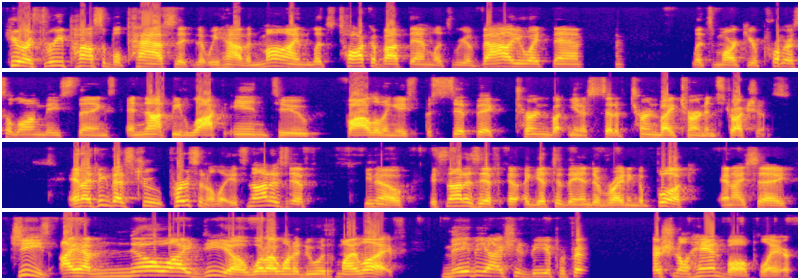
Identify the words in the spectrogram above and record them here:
here are three possible paths that, that we have in mind. Let's talk about them. Let's reevaluate them. Let's mark your progress along these things, and not be locked into following a specific turn by you know set of turn by turn instructions. And I think that's true personally. It's not as if, you know, it's not as if I get to the end of writing a book and I say, geez, I have no idea what I want to do with my life. Maybe I should be a professional handball player.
